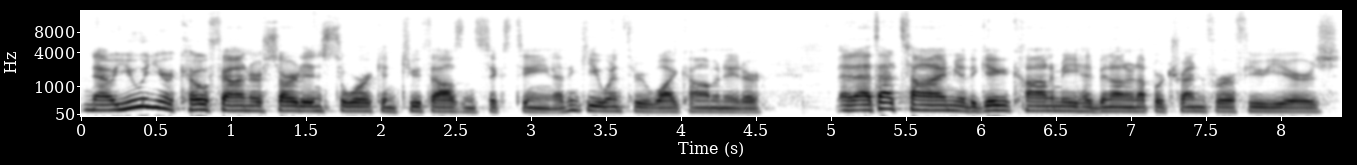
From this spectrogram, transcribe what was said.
Now, you and your co founder started Instawork in 2016. I think you went through Y Combinator. And at that time, you know, the gig economy had been on an upward trend for a few years.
